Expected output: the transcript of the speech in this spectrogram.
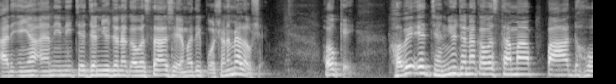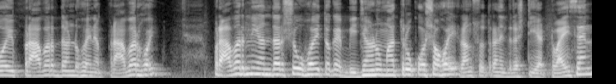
આ અહીંયા આની નીચે જન્યુજનક અવસ્થા હશે, એમાંથી પોષણ મેળવશે. ઓકે. હવે એ જન્યુજનક અવસ્થામાં પાદ હોય, પ્રાવરદંડ હોય ને પ્રાવર હોય. પ્રાવરની અંદર શું હોય તો કે બીજાણુ માતૃકોષો હોય, રંગસૂત્રની દ્રષ્ટિએ ટ્વાઇસેન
